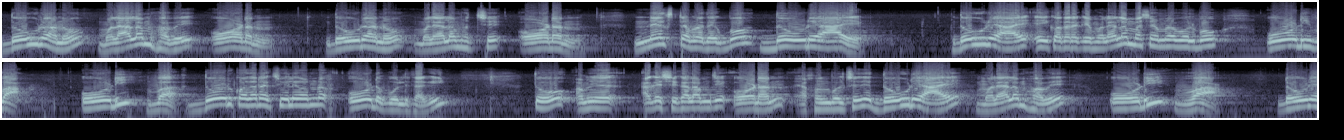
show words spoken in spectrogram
দৌড়ানো, মালায়ালাম হবে অডান দৌড়ানো, মালায়ালাম হচ্ছে অডান নেক্সট আমরা দেখব, দৌড়ে আয়। দৌড়ে আয়, এই কথাটাকে মালায়ালাম ভাষায় আমরা বলব ওডিবা। ওডিবা। দৌড় কথাটা অ্যাকচুয়ালি আমরা ওড বলে থাকি। তো আমি আগে শেখালাম যে অডান এখন বলছে যে দৌড়ে আয়, মালায়ালাম হবে ওডি ওয়া দৌড়ে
